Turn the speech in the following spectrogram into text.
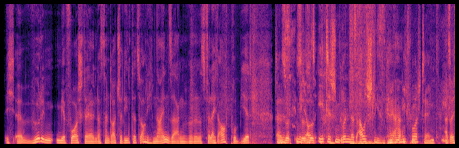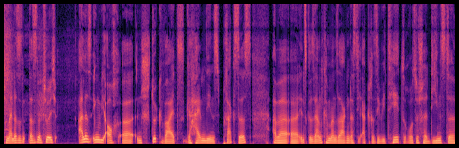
ich äh, würde mir vorstellen, dass ein deutscher Dienst dazu auch nicht Nein sagen würde und das vielleicht auch probiert. Also, nicht so, aus ethischen Gründen das ausschließen, kann ja. ich mir nicht vorstellen. Also ich meine, das ist, das ist natürlich alles irgendwie auch äh, ein Stück weit Geheimdienstpraxis, aber äh, insgesamt kann man sagen, dass die Aggressivität russischer Dienste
